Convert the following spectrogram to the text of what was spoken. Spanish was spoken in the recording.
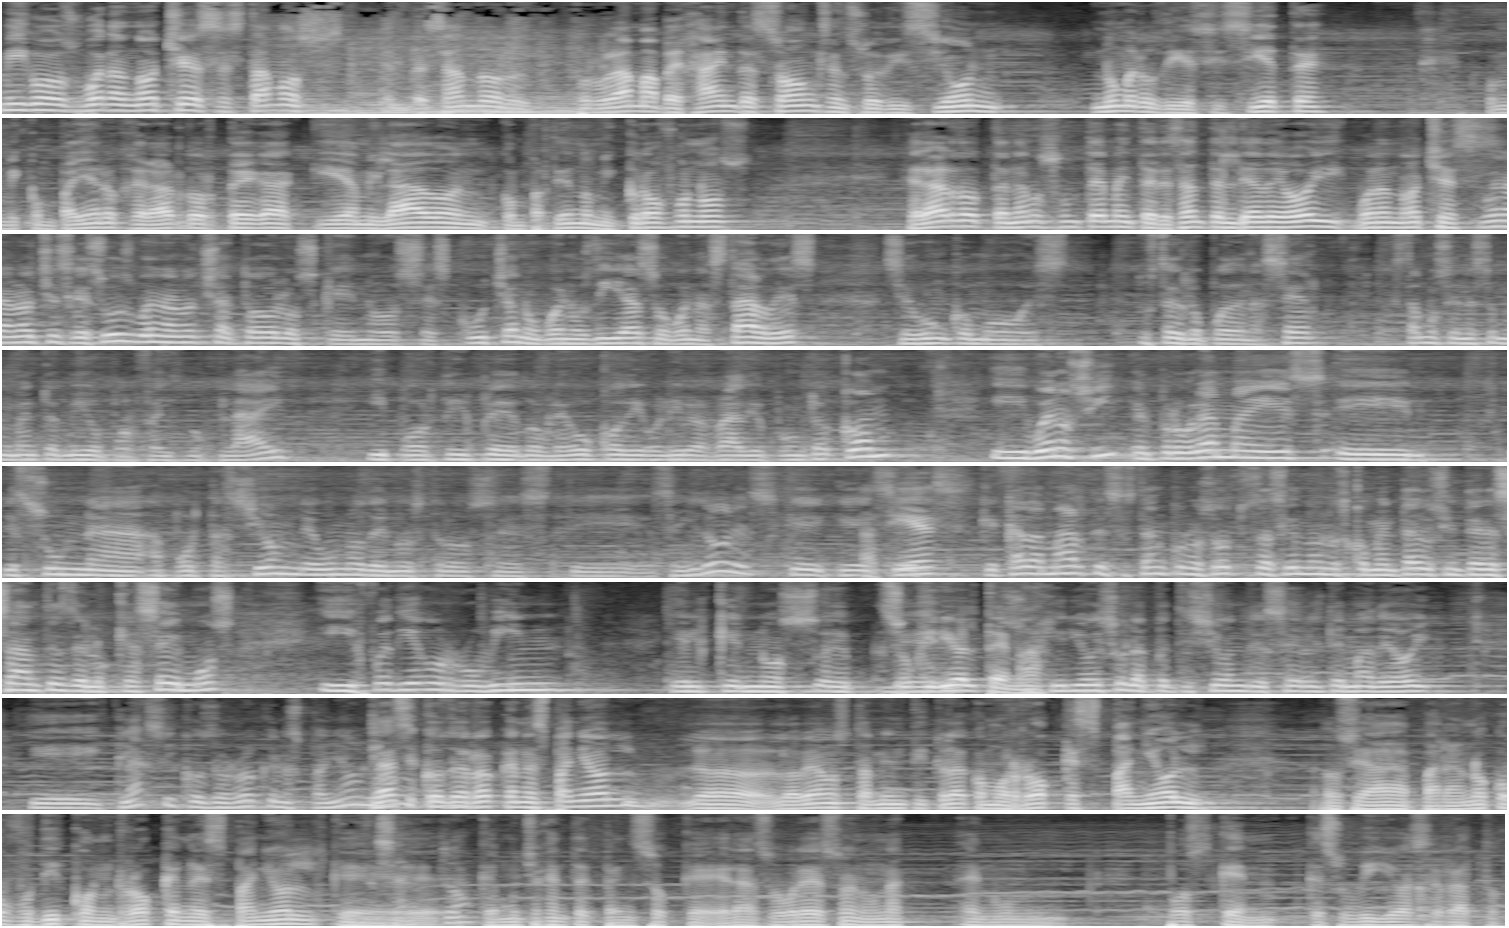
amigos, buenas noches. Estamos empezando el programa Behind the Songs en su edición número 17 con mi compañero Gerardo Ortega aquí a mi lado compartiendo micrófonos. Gerardo, tenemos un tema interesante el día de hoy. Buenas noches. Buenas noches Jesús, buenas noches a todos los que nos escuchan o buenos días o buenas tardes, según como ustedes lo pueden hacer. Estamos en este momento en vivo por Facebook Live y por www.códigolibreradio.com. Y bueno, sí, el programa es, eh, es una aportación de uno de nuestros este, seguidores que, que, Así es. que cada martes están con nosotros haciendo unos comentarios interesantes de lo que hacemos. Y fue Diego Rubín el que nos eh, sugirió el tema. Sugirió, hizo la petición de hacer el tema de hoy. Eh, clásicos de rock en español. Clásicos de rock en español, lo, lo habíamos también titulado como rock español. O sea, para no confundir con rock en español, que, que mucha gente pensó que era sobre eso en, una, en un post que, que subí yo hace rato.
